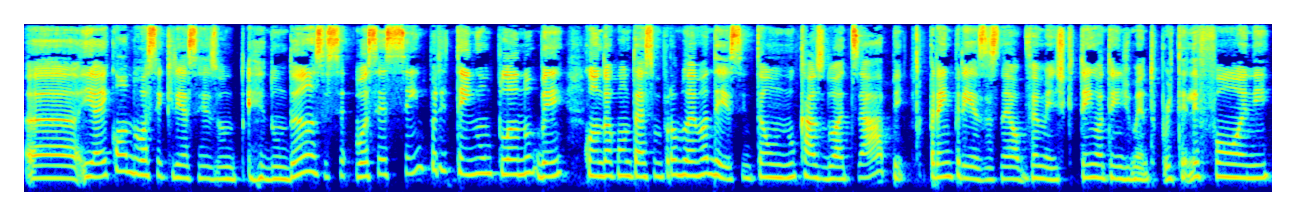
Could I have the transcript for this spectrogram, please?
Ah, e aí, quando você cria essa redundância, você sempre tem um plano B quando acontece um problema desse. Então, no caso do WhatsApp, para empresas, né, obviamente, que tem o atendimento por telefone,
